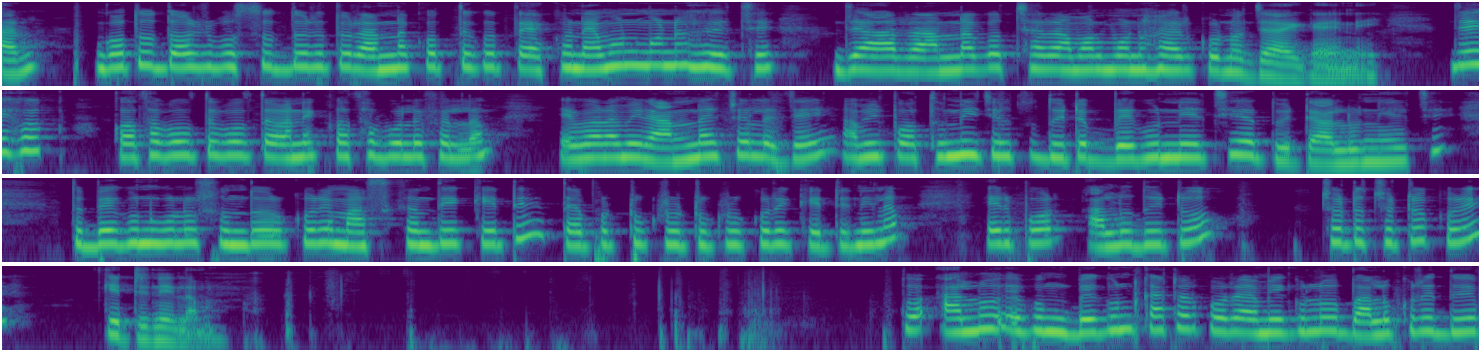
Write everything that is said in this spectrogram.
আর গত দশ বছর ধরে তো রান্না করতে করতে এখন এমন মনে হয়েছে যে আর রান্নাঘর ছাড়া আমার মনে হয় আর কোনো জায়গায় নেই। যাই হোক কথা বলতে বলতে অনেক কথা বলে ফেললাম। এবার আমি রান্নায় চলে যাই। আমি প্রথমেই যেহেতু দুইটা বেগুন নিয়েছি আর দুইটা আলু নিয়েছি, তো বেগুনগুলো সুন্দর করে মাঝখান দিয়ে কেটে তারপর টুকরো টুকরো করে কেটে নিলাম। এরপর আলু দুটো ছোট ছোট করে কেটে নিলাম। তো আলু এবং বেগুন কাটার পরে আমি এগুলো ভালো করে ধুয়ে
